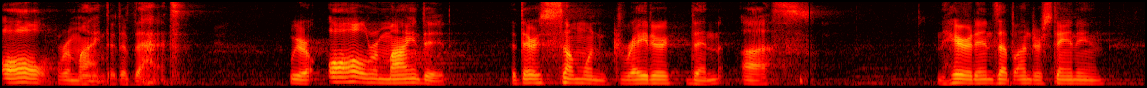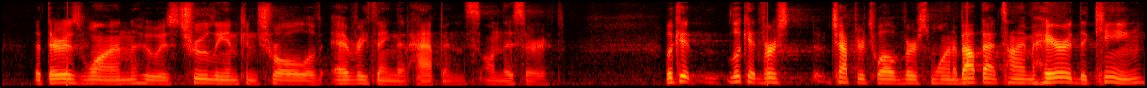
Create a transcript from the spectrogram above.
all reminded of that. We are all reminded that there is someone greater than us. And Herod ends up understanding that there is one who is truly in control of everything that happens on this earth. Look at, look at verse chapter 12, verse 1. About that time, Herod the king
